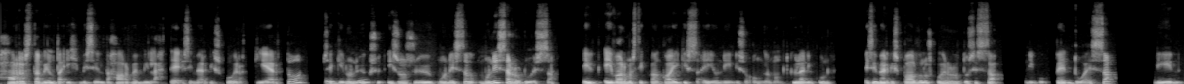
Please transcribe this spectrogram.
harrastavilta ihmisiltä harvemmin lähtee esimerkiksi koirat kiertoon. Sekin on Mhm. yksi iso syy monissa, monissa roduissa. Ei, ei varmastikaan kaikissa ei ole niin iso ongelma, mutta kyllä niin kuin esimerkiksi palveluskoirarotuisissa niin kuin pentueissa, niin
